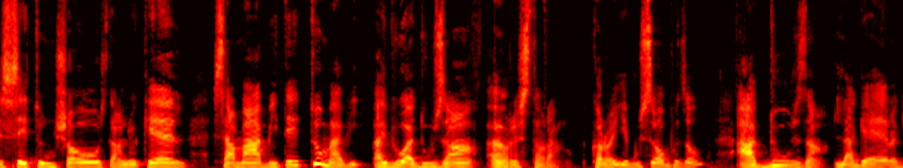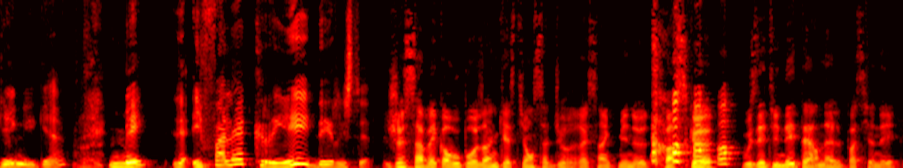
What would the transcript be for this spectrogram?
c'est une chose dans laquelle ça m'a habité toute ma vie. Avez-vous à 12 ans un restaurant? Croyez-vous ça, vous autres? À 12 ans, la guerre, gang et gang. Mais il fallait créer des recettes. Je savais qu'en vous posant une question, ça durerait cinq minutes parce que vous êtes une éternelle passionnée.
